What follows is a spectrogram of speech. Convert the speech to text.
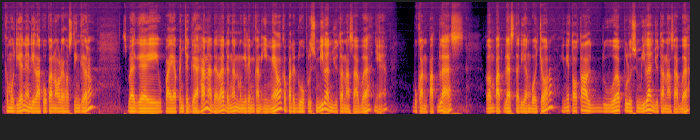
Kemudian yang dilakukan oleh Hostinger sebagai upaya pencegahan adalah dengan mengirimkan email kepada 29 juta nasabahnya, bukan 14. Kalau 14 tadi yang bocor, ini total 29 juta nasabah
